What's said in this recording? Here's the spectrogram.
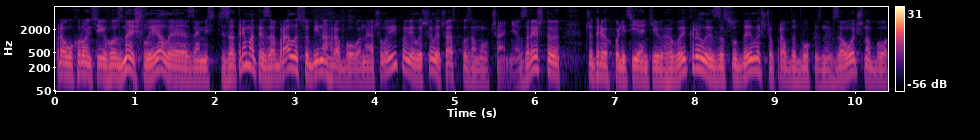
Правоохоронці його знайшли, але замість затримати забрали собі награбоване. А чоловікові лишили частку замовчання. Зрештою, чотирьох поліціянтів викрили, засудили. Щоправда, двох із них заочно, бо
